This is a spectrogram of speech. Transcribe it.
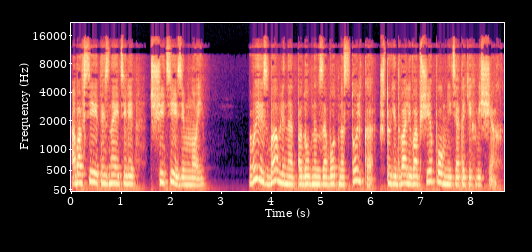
обо всей этой, знаете ли, тщете земной. Вы избавлены от подобных забот настолько, что едва ли вообще помните о таких вещах.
